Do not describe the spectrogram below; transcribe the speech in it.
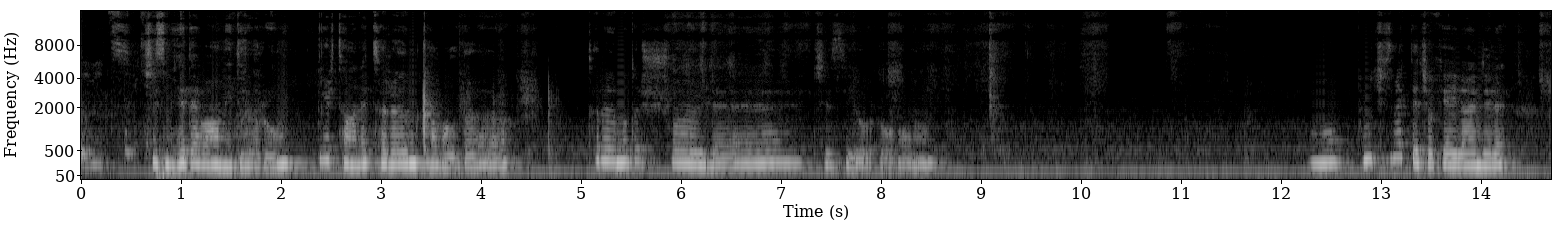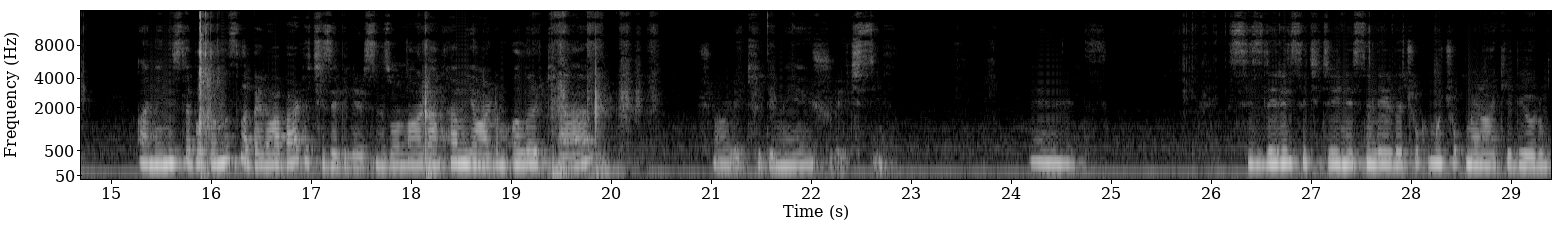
Evet, çizmeye devam ediyorum. Bir tane tarağım kaldı. Tarağımı da şöyle çiziyorum. Hop, Bunu çizmek de çok eğlenceli. Annenizle babanızla beraber de çizebilirsiniz. Onlardan hem yardım alırken şöyle kedimi şuraya çizeyim. Evet. Sizlerin seçeceği nesneleri de çok ama çok merak ediyorum.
